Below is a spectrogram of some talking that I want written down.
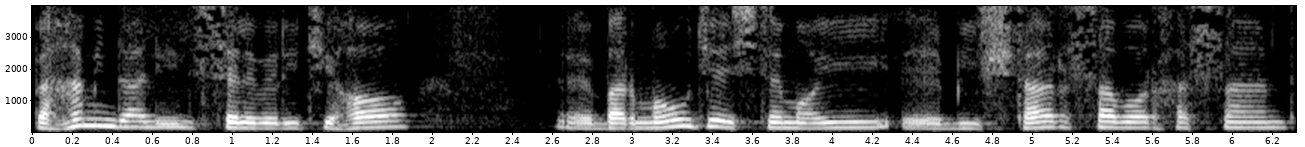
به همین دلیل سلبریتی ها بر موج اجتماعی بیشتر سوار هستند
